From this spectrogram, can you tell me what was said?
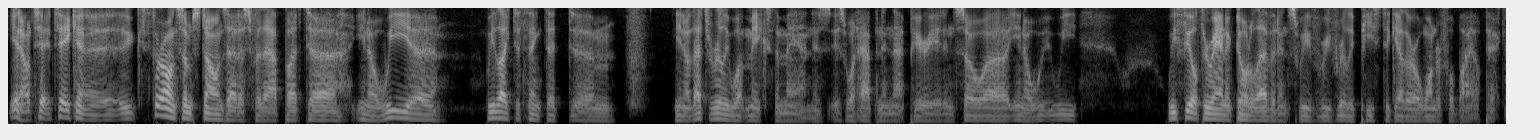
you know, t- taken uh, throwing some stones at us for that. But uh, you know, we uh, we like to think that. Um, you know that's really what makes the man is, is what happened in that period, and so uh, you know we, we we feel through anecdotal evidence we've we've really pieced together a wonderful biopic.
